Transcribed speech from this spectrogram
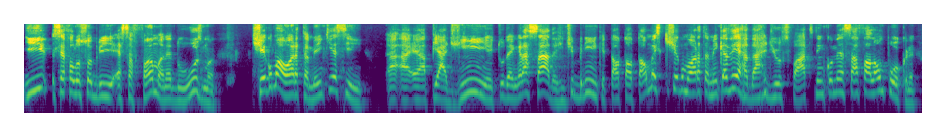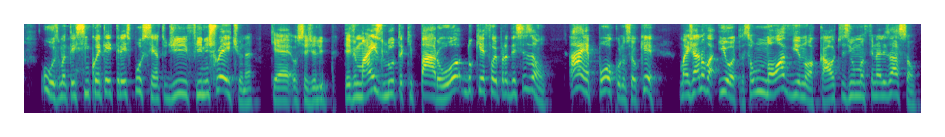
E você falou sobre essa fama, né, do Usman. Chega uma hora também que, assim, a, a, a, piadinha e tudo é engraçado, a gente brinca e tal, tal, tal, mas que chega uma hora também que a verdade e os fatos tem que começar a falar um pouco, né? O Usman tem 53% de finish ratio, né? Que é, ou seja, ele teve mais luta que parou do que foi para decisão. Ah, é pouco, não sei o quê, mas já não vai. E outra, são nove nocautes e uma finalização.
